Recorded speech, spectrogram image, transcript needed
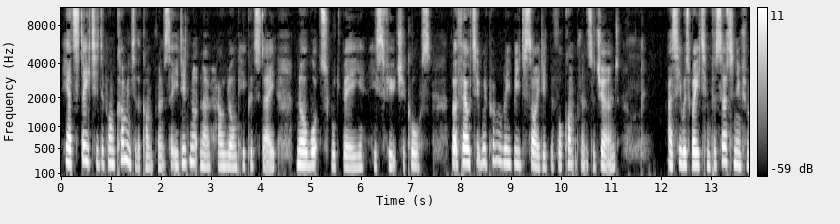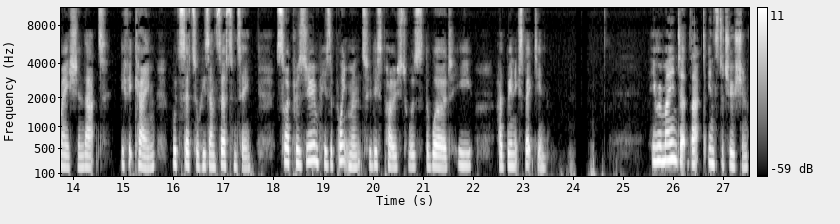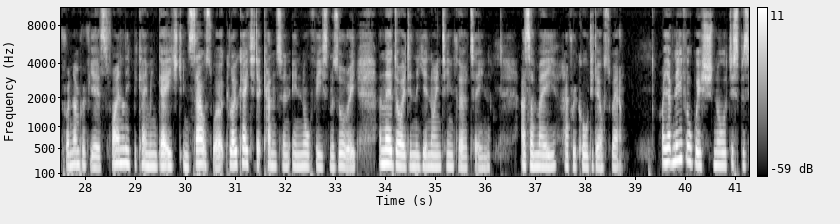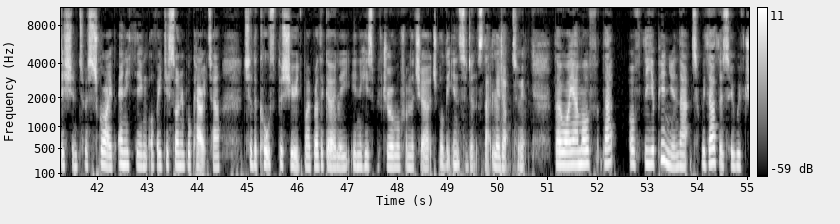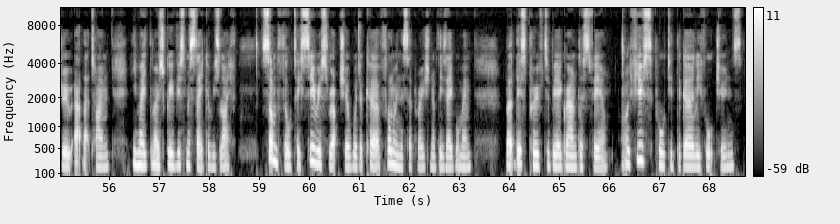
He had stated upon coming to the conference that he did not know how long he could stay nor what would be his future course, but felt it would probably be decided before conference adjourned as he was waiting for certain information that, if it came, would settle his uncertainty. So I presume his appointment to this post was the word he had been expecting. He remained at that institution for a number of years, finally became engaged in sales work located at Canton in northeast Missouri, and there died in the year 1913, as I may have recorded elsewhere. I have neither wish nor disposition to ascribe anything of a dishonourable character to the course pursued by Brother Gurley in his withdrawal from the church, or the incidents that led up to it, though I am of that of the opinion that, with others who withdrew at that time, he made the most grievous mistake of his life. Some thought a serious rupture would occur following the separation of these able men, but this proved to be a groundless fear. A few supported the Gurley fortunes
